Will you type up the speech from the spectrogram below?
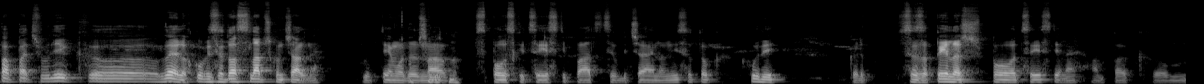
pa pač veliko, uh, lahko bi se dosti slabš končal, ne? kljub temu, da Absolutno. na spolski cesti padci običajno niso tako hudi, ker se zapelaš po cesti, ne? ampak um,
